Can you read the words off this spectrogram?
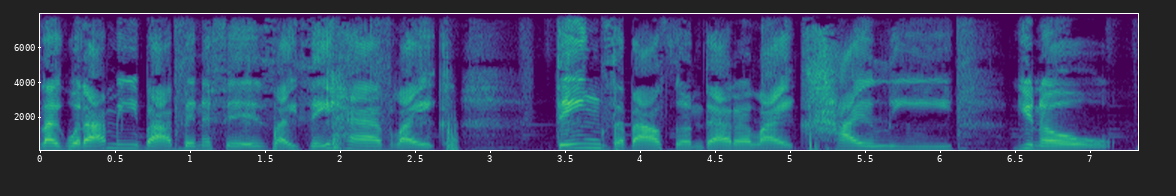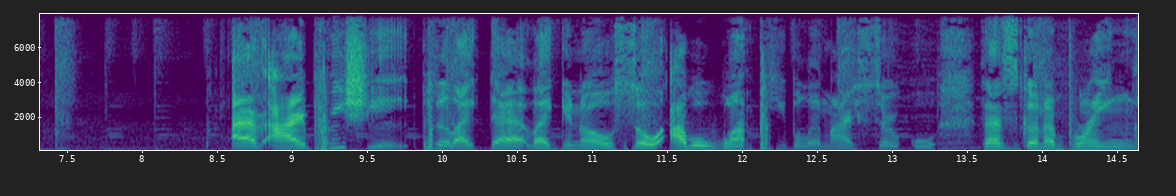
Like what I mean by benefit is like they have like things about them that are like highly, you know, I, I appreciate put it like that like you know so i will want people in my circle that's gonna bring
